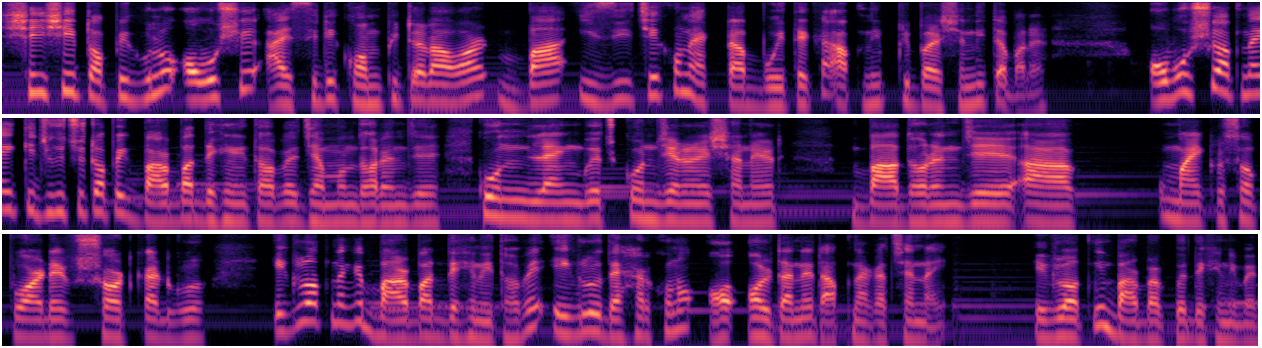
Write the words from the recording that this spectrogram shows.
সেই সেই টপিকগুলো অবশ্যই আইসিটি কম্পিউটার আওয়ার বা ইজি যে কোনো একটা বই থেকে আপনি প্রিপারেশন নিতে পারেন। অবশ্যই আপনাকে কিছু কিছু টপিক বারবার দেখে নিতে হবে। যেমন ধরেন যে, কোন ল্যাঙ্গুয়েজ কোন জেনারেশনের বা ধরেন যে মাইক্রোসফট ওয়ার্ডের শর্টকাটগুলো এগুলো আপনাকে বারবার দেখে নিতে হবে। এগুলো দেখার কোনো অল্টারনেট আপনার কাছে নাই। এগুলো আপনি বারবার করে দেখে নেবেন।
